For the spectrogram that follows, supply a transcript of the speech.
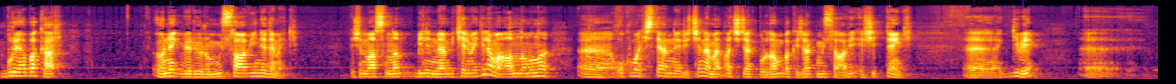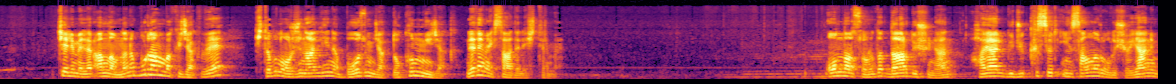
buraya bakar. Örnek veriyorum müsavi ne demek? E şimdi aslında bilinmeyen bir kelime değil ama anlamını e, okumak isteyenler için hemen açacak buradan bakacak. Müsavi eşit denk e, gibi e, kelimeler anlamlarına buradan bakacak ve kitabın orijinalliğine bozmayacak, dokunmayacak. Ne demek sadeleştirme? Ondan sonra da dar düşünen, hayal gücü kısır insanlar oluşuyor. Yani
